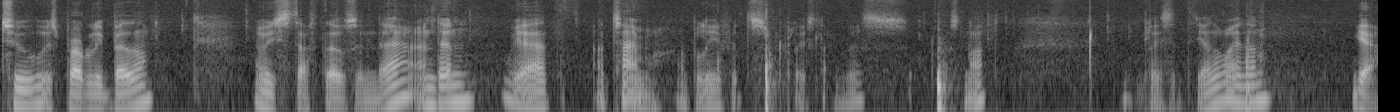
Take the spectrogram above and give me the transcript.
two is probably better. And we stuff those in there and then we add a timer. I believe it's placed like this. It's not. Place it the other way then. Yeah.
